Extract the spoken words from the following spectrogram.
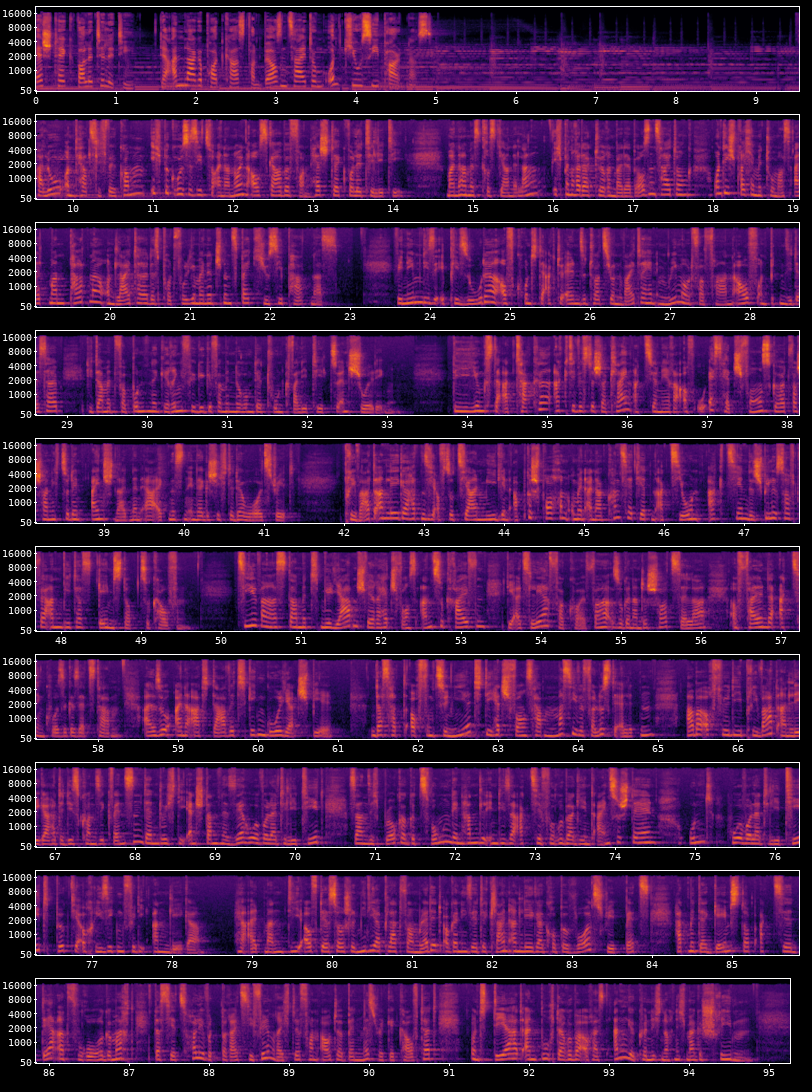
Hashtag Volatility, der Anlage-Podcast von Börsenzeitung und QC Partners. Hallo und herzlich willkommen. Ich begrüße Sie zu einer neuen Ausgabe von Hashtag Volatility. Mein Name ist Christiane Lang, ich bin Redakteurin bei der Börsenzeitung und ich spreche mit Thomas Altmann, Partner und Leiter des Portfolio-Managements bei QC Partners. Wir nehmen diese Episode aufgrund der aktuellen Situation weiterhin im Remote-Verfahren auf und bitten Sie deshalb, die damit verbundene geringfügige Verminderung der Tonqualität zu entschuldigen. Die jüngste Attacke aktivistischer Kleinaktionäre auf US-Hedgefonds gehört wahrscheinlich zu den einschneidenden Ereignissen in der Geschichte der Wall Street. Privatanleger hatten sich auf sozialen Medien abgesprochen, um in einer konzertierten Aktion Aktien des Spielesoftwareanbieters GameStop zu kaufen. Ziel war es, damit milliardenschwere Hedgefonds anzugreifen, die als Leerverkäufer, sogenannte Shortseller, auf fallende Aktienkurse gesetzt haben. Also eine Art David gegen Goliath-Spiel. Das hat auch funktioniert. Die Hedgefonds haben massive Verluste erlitten. Aber auch für die Privatanleger hatte dies Konsequenzen, denn durch die entstandene sehr hohe Volatilität sahen sich Broker gezwungen, den Handel in dieser Aktie vorübergehend einzustellen. Und hohe Volatilität birgt ja auch Risiken für die Anleger. Herr Altmann, die auf der Social-Media-Plattform Reddit organisierte Kleinanlegergruppe Wall Street Bets hat mit der GameStop-Aktie derart Furore gemacht, dass jetzt Hollywood bereits die Filmrechte von Autor Ben Mesrick gekauft hat. Und der hat ein Buch darüber auch erst angekündigt, noch nicht mal geschrieben.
